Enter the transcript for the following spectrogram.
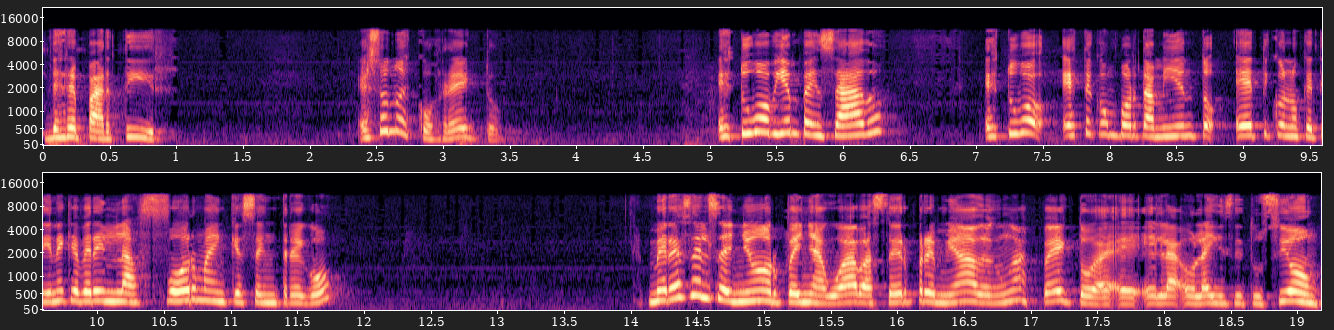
de repartir. Eso no es correcto. ¿Estuvo bien pensado? ¿Estuvo este comportamiento ético en lo que tiene que ver en la forma en que se entregó? ¿Merece el señor Peñaguaba ser premiado en un aspecto, eh, eh, o la institución,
